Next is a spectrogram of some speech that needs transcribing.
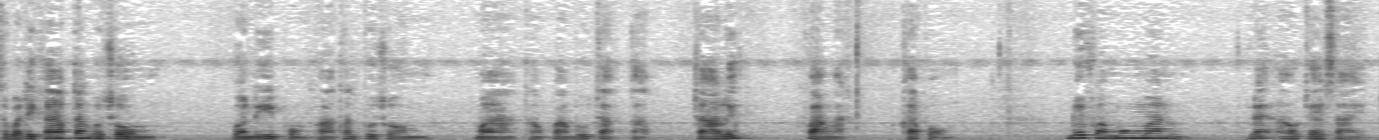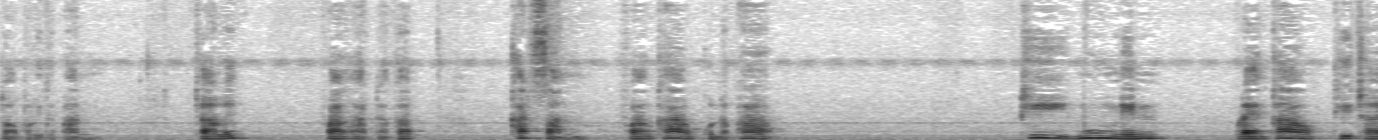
สวัสดีครับท่านผู้ชม วันนี้ผมพาท่านผู้ชมมาทำความรู้จักกับจารึกฟางอัดครับผม ด้วยความมุ่งมั่นและเอาใจใส่ต่อผลิตภัณฑ์ จารึกฟางอัดนะครับ คัดสรรฟางข้าวคุณภาพ ที่มุ่งเน้นแปลงข้าวที่ใช้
